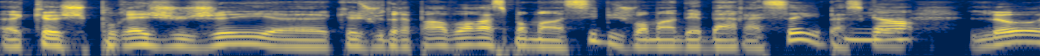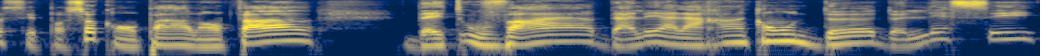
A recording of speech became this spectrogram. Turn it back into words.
euh, que je pourrais juger euh, que je voudrais pas avoir à ce moment-ci, puis je vais m'en débarrasser. Parce Non. que là, c'est pas ça qu'on parle. On parle d'être ouvert, d'aller à la rencontre de, de laisser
